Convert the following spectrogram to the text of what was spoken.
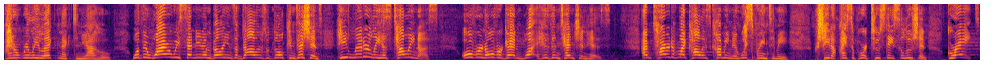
I don't really like Netanyahu. Well, then why are we sending him billions of dollars with no conditions? He literally is telling us over and over again what his intention is. I'm tired of my colleagues coming and whispering to me, Rashida, I support two state solution. Great.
